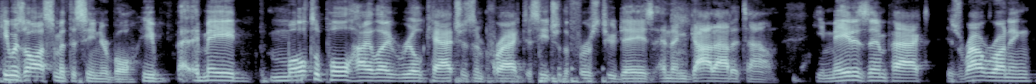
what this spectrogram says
He was awesome at the Senior Bowl. He made multiple highlight reel catches in practice each of the first two days and then got out of town. He made his impact, his route running.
